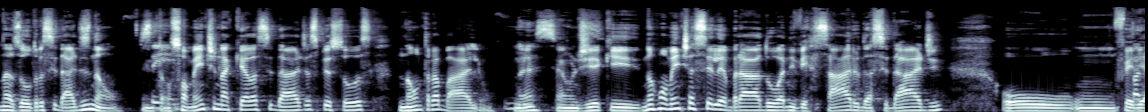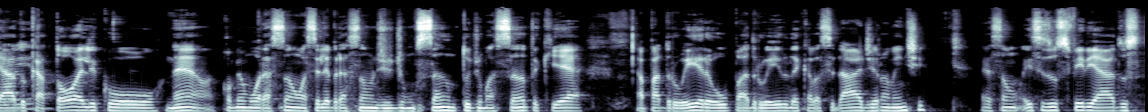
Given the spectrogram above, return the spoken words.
nas outras cidades não. Então, Sim. somente naquela cidade as pessoas não trabalham, né? Isso. É um dia que normalmente é celebrado o aniversário da cidade ou um feriado católico, né? A comemoração, a celebração de, de um santo, de uma santa que é a padroeira ou o padroeiro daquela cidade. Geralmente é, são esses os feriados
